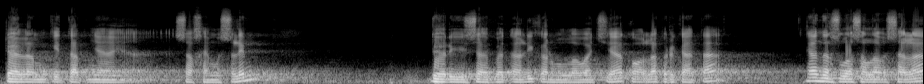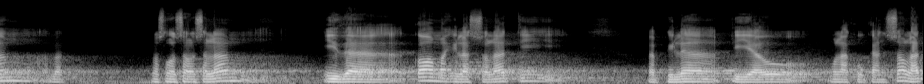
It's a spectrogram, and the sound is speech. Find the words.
Dalam kitabnya Sahih Muslim dari sahabat Ali karramallahu wajah qala berkata kan Rasulullah wasallam Rasulullah wasallam idza qama ila salati apabila beliau melakukan salat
